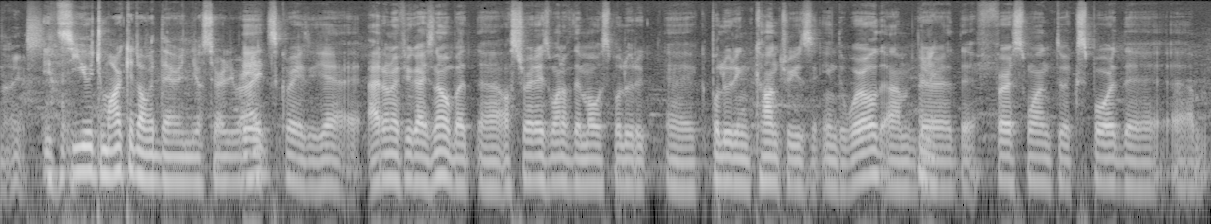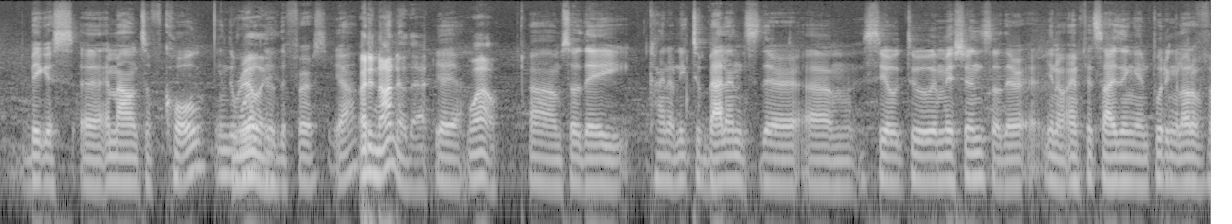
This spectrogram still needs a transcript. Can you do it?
Nice. It's a huge market over there in Australia, right? It's crazy, yeah. I don't know if you guys know, but uh, Australia is one of the most polluted, uh, polluting countries in the world. Um, Really? they're the first one to export the um, biggest uh, amounts of coal in the world. Really? They're the first, yeah. I did not know that. Yeah, yeah. Wow. Um, so they kind of need to balance their um, CO2 emissions. So they're uh, you know emphasizing and putting a lot of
